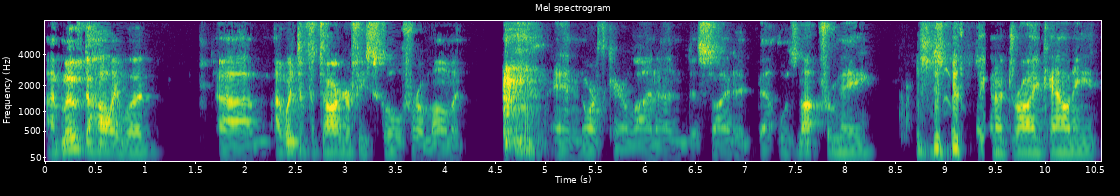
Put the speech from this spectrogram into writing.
I moved to Hollywood. Um, I went to photography school for a moment in North Carolina and decided that was not for me, especially in a dry county,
